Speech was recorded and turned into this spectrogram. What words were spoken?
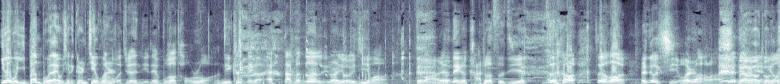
因为我一般不会在游戏里跟人结婚。我觉得你这不够投入。你看那个，哎，大川端里边有一集嘛，对吧？人那个卡车司机，最后最后人就喜欢上了。没有没有，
